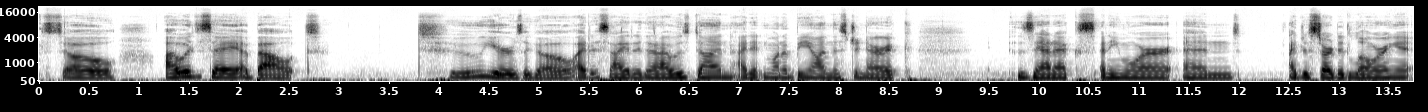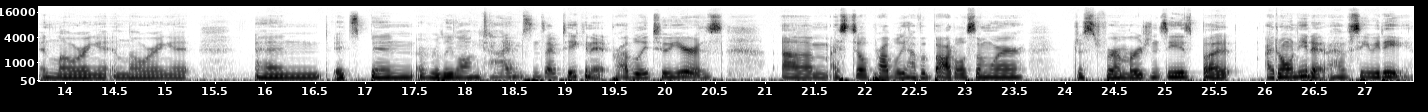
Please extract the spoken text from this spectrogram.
So I would say about two years ago, I decided that I was done. I didn't want to be on this generic Xanax anymore. And I just started lowering it and lowering it and lowering it and it's been a really long time since I've taken it, probably two years. Um, I still probably have a bottle somewhere just for emergencies, but I don't need it. I have CBD.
